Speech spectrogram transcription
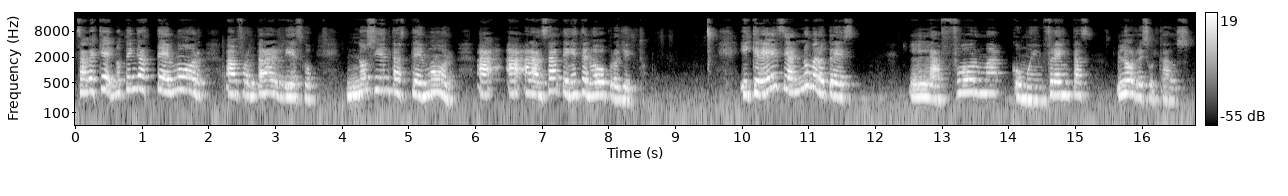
¿sabes qué? No tengas temor a afrontar el riesgo, no sientas temor a, a lanzarte en este nuevo proyecto. Y creencia número tres, la forma como enfrentas los resultados.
